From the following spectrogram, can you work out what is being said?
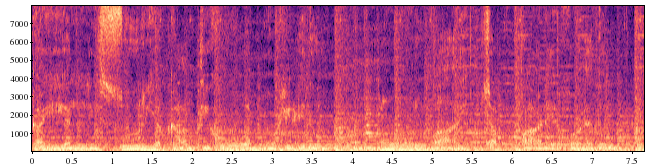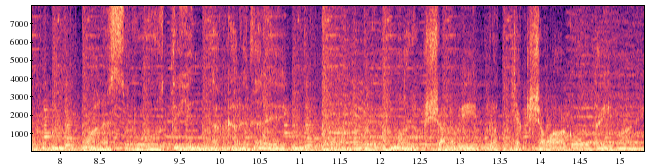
ಕೈಯಲ್ಲಿ ಸೂರ್ಯಕಾಂತಿ ಹೂವನ್ನು ಹಿಡಿದು ಪ್ರತ್ಯಕ್ಷವಾಗೋ ದೈವಾನೆ.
